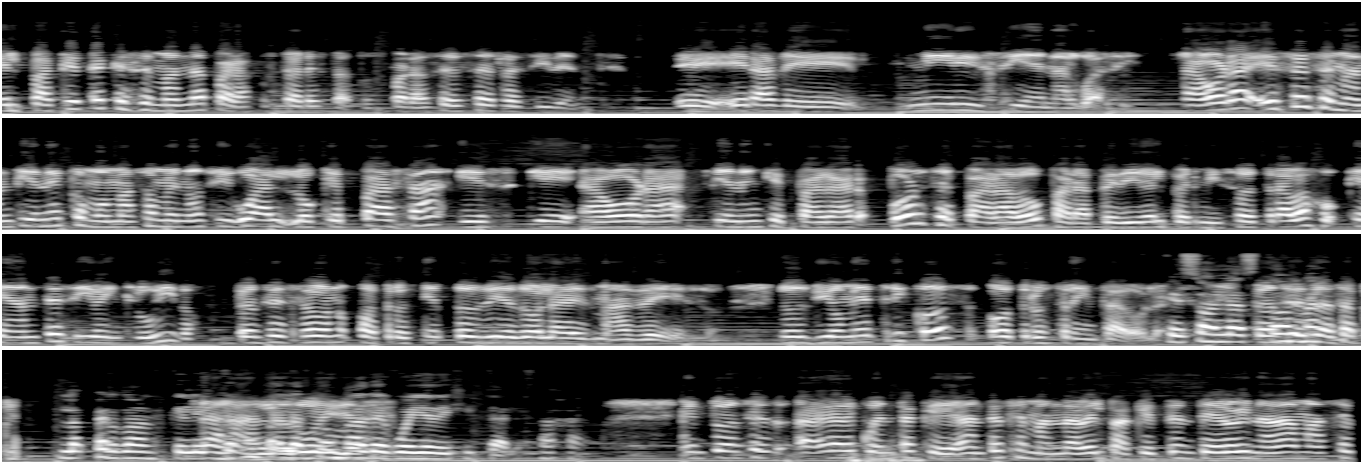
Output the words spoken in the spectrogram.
el paquete que se manda para ajustar estatus, para hacerse residente, eh, era de 1100, algo así. Ahora ese se mantiene como más o menos igual. Lo que pasa es que ahora tienen que pagar por separado para pedir el permiso de trabajo, que antes iba incluido. Entonces son 410 dólares más de eso. Los biométricos, otros 30 dólares. Que son las Entonces, tomas, las la, perdón, que le Ajá, la toma de huella digitales. Ajá. Entonces, haga de cuenta que antes se mandaba el paquete entero y nada más se,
